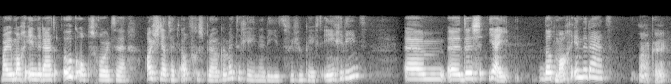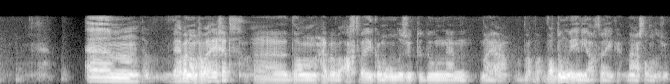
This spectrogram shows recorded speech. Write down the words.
Maar je mag inderdaad ook opschorten als je dat hebt afgesproken met degene die het verzoek heeft ingediend. Ehm, eh, dus ja, dat mag inderdaad. Nou, Oké. Ehm, we hebben hem geweigerd. Eh, dan hebben we acht weken om onderzoek te doen. En nou ja, wa- wa- wat doen we in die acht weken naast onderzoek?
